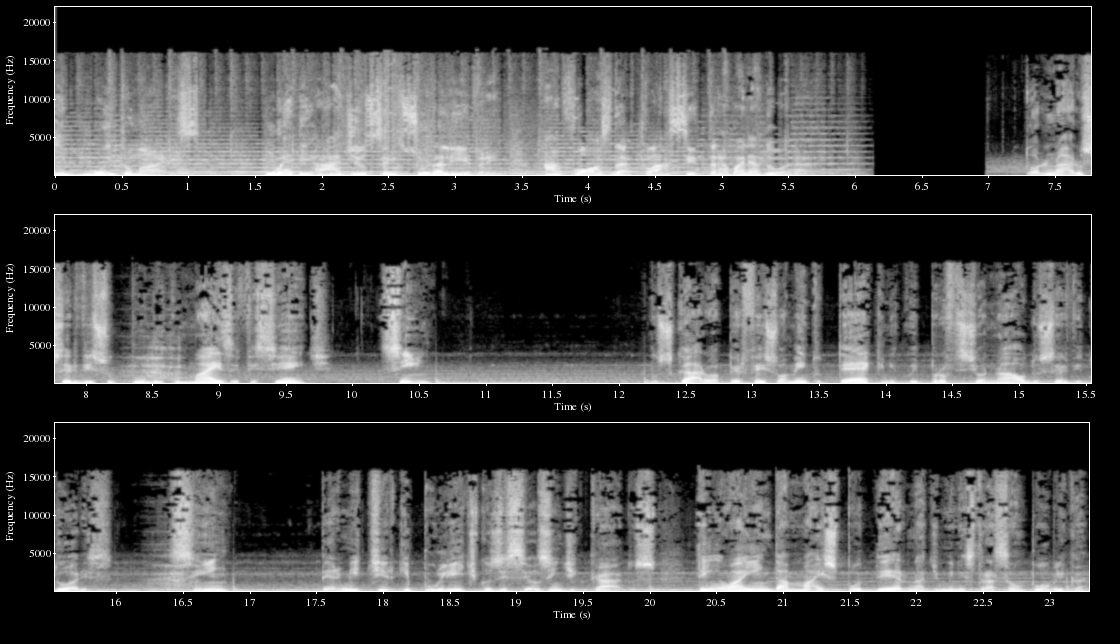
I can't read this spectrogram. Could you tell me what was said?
e muito mais. Web Rádio Censura Livre, a voz da classe trabalhadora. Tornar o serviço público mais eficiente? Sim. Buscar o aperfeiçoamento técnico e profissional dos servidores? Sim permitir que políticos e seus indicados tenham ainda mais poder na administração pública?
